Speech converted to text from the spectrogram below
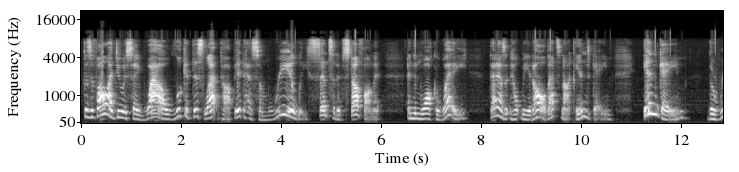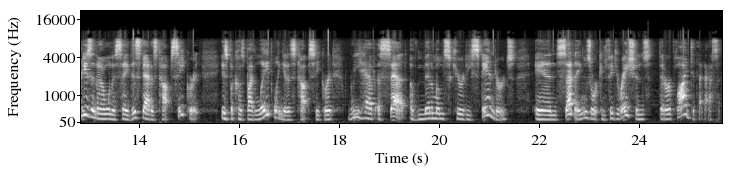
Because if all I do is say, wow, look at this laptop, it has some really sensitive stuff on it, and then walk away, that hasn't helped me at all. That's not end game. End game The reason I want to say this data is top secret is because by labeling it as top secret, we have a set of minimum security standards and settings or configurations that are applied to that asset.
